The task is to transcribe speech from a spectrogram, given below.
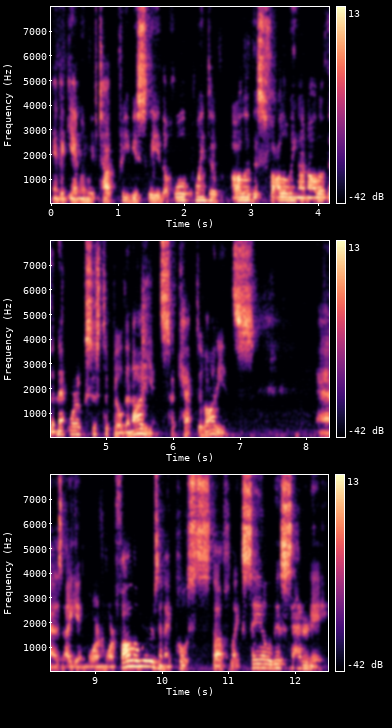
And again, when we've talked previously, the whole point of all of this following on all of the networks is to build an audience, a captive audience. As I get more and more followers and I post stuff like sale this Saturday,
